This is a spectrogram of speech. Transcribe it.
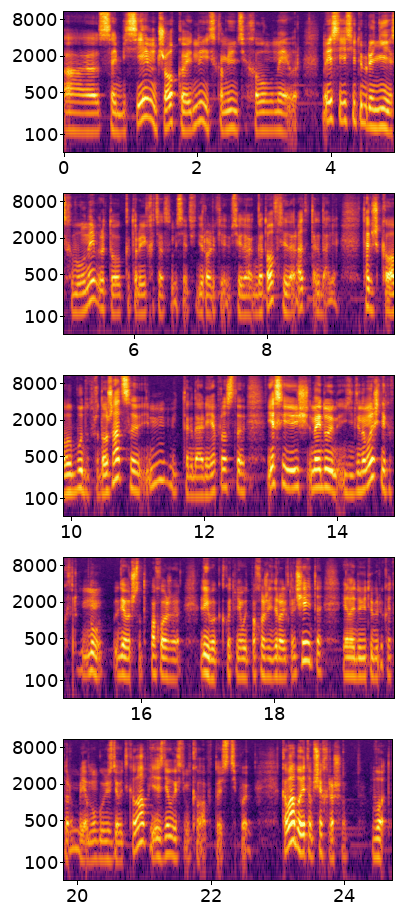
с IB7, Джока, ну и с комьюнити Hello Neighbor. Но если есть ютуберы не из Hello Neighbor, то которые хотят снять видеоролики, всегда готов, всегда рад и так далее. Также коллабы будут продолжаться и, и так далее. Я просто, если еще найду единомышленников, которые, ну, делают что-то похожее, либо какой-то меня будет похожий видеоролик на чей-то, я найду ютубера, которому я могу сделать коллаб, я сделаю с ним коллаб. То есть, типа, коллабы это вообще хорошо. Вот.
